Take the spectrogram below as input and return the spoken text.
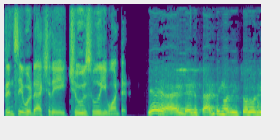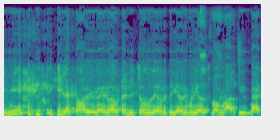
Princey would actually choose who he wanted. Yeah, yeah, and, and the sad thing was he chose only me. he left all you guys out and he chose everything, everybody else from RP's back.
